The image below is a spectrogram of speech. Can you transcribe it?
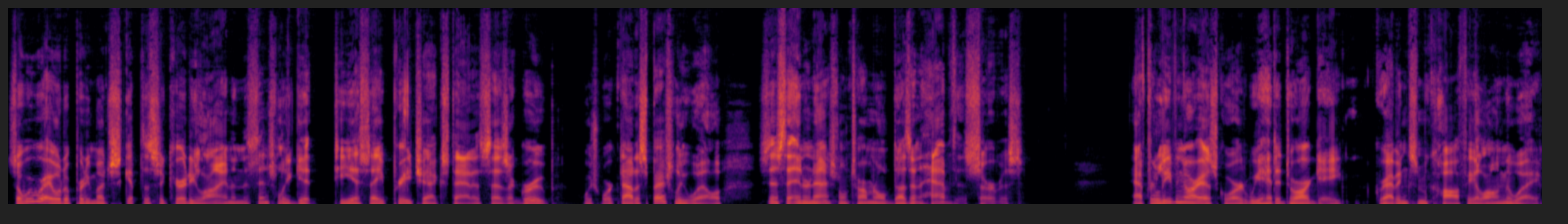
so we were able to pretty much skip the security line and essentially get TSA pre check status as a group, which worked out especially well since the international terminal doesn't have this service. After leaving our escort, we headed to our gate, grabbing some coffee along the way.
